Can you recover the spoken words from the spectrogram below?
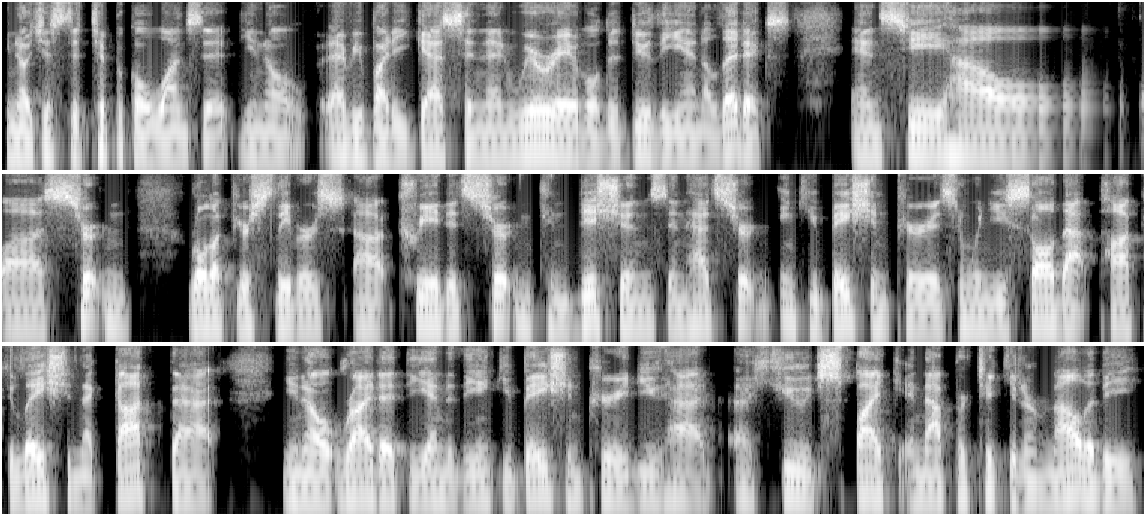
you know, just the typical ones that, you know, everybody gets. And then we were able to do the analytics and see how uh, certain roll up your sleevers uh, created certain conditions and had certain incubation periods. And when you saw that population that got that, you know, right at the end of the incubation period, you had a huge spike in that particular malady.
